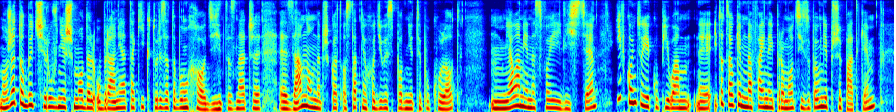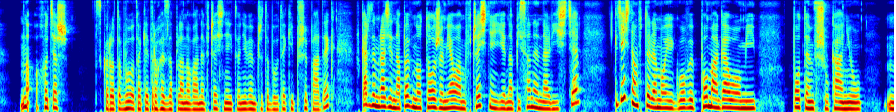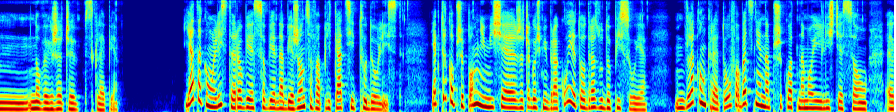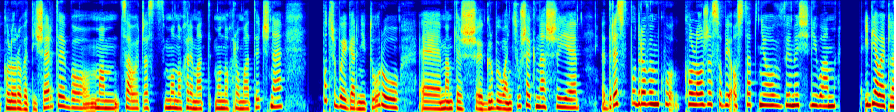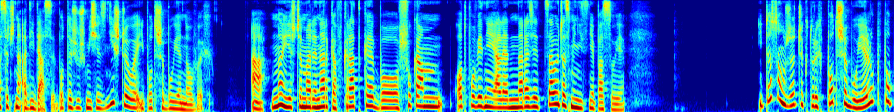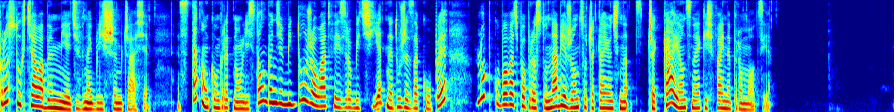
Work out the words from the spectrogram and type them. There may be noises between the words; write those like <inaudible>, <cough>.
Może to być również model ubrania, taki, który za tobą chodzi. To znaczy, e, za mną na przykład ostatnio chodziły spodnie typu kulot. Mm, miałam je na swojej liście i w końcu je kupiłam, e, i to całkiem na fajnej promocji, zupełnie przypadkiem. No, chociaż Skoro to było takie trochę zaplanowane wcześniej, to nie wiem, czy to był taki przypadek. W każdym razie na pewno to, że miałam wcześniej je napisane na liście, gdzieś tam w tyle mojej głowy pomagało mi potem w szukaniu mm, nowych rzeczy w sklepie. Ja taką listę robię sobie na bieżąco w aplikacji To Do List. Jak tylko przypomni mi się, że czegoś mi brakuje, to od razu dopisuję. Dla konkretów, obecnie na przykład na mojej liście są e, kolorowe t-shirty, bo mam cały czas monochromatyczne. Potrzebuję garnituru, e, mam też gruby łańcuszek na szyję. Dres w pudrowym kolorze sobie ostatnio wymyśliłam i białe klasyczne adidasy, bo też już mi się zniszczyły i potrzebuję nowych. A, no i jeszcze marynarka w kratkę, bo szukam odpowiedniej, ale na razie cały czas mi nic nie pasuje. I to są rzeczy, których potrzebuję lub po prostu chciałabym mieć w najbliższym czasie. Z taką konkretną listą będzie mi dużo łatwiej zrobić jedne duże zakupy lub kupować po prostu na bieżąco, czekając na, czekając na jakieś fajne promocje.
